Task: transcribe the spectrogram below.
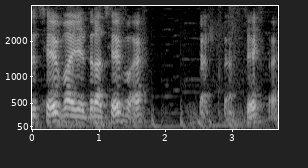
진짜 제발 얘들아 제발. 제발.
